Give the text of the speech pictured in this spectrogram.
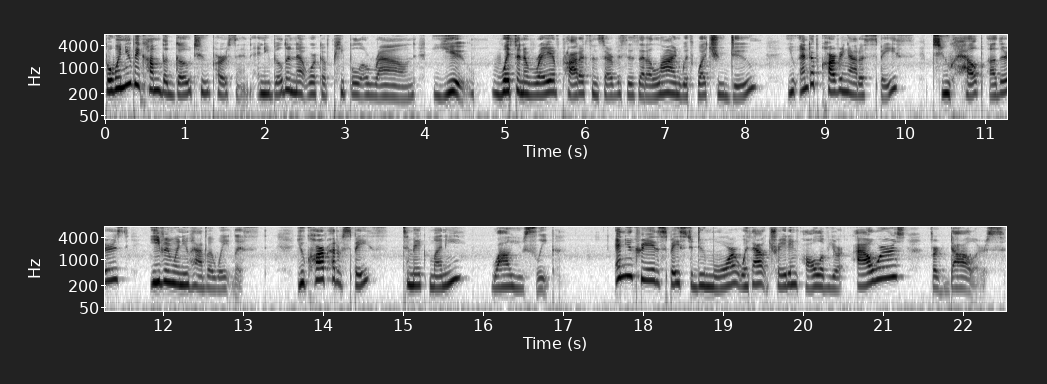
But when you become the go to person and you build a network of people around you with an array of products and services that align with what you do, you end up carving out a space to help others even when you have a wait list. You carve out a space to make money while you sleep and you create a space to do more without trading all of your hours for dollars.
